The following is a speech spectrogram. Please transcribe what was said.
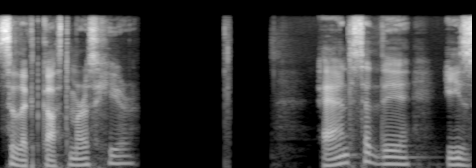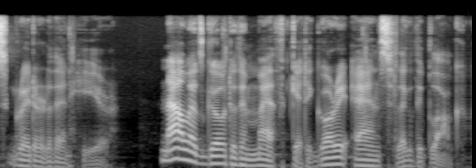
Select customers here and set the is greater than here. Now let's go to the math category and select the block.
